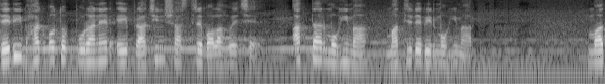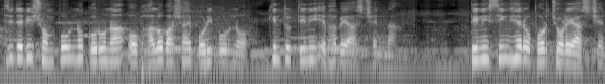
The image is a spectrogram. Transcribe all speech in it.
দেবী ভাগবত পুরাণের এই প্রাচীন শাস্ত্রে বলা হয়েছে, আত্মার মহিমা মাতৃদেবীর মহিমার। মাতৃদেবী সম্পূর্ণ করুণা ও ভালোবাসায় পরিপূর্ণ, কিন্তু তিনি এভাবে আসছেন না। তিনি সিংহের ওপর চড়ে আসছেন।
